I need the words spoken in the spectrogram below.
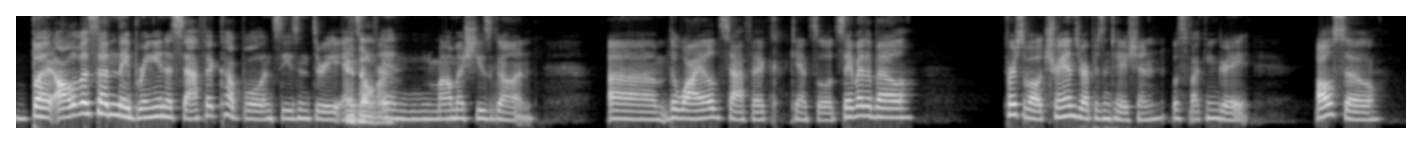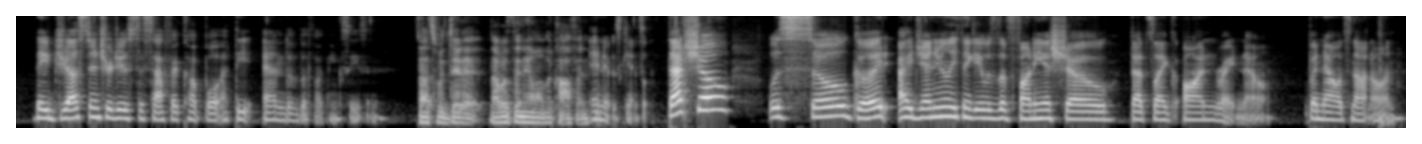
But all of a sudden, they bring in a Sapphic couple in season three, and, It's over. And Mama, she's gone. Um, The Wild, Sapphic, canceled. Saved by the Bell. First of all, trans representation was fucking great. Also, they just introduced a Sapphic couple at the end of the fucking season That's what did it. That was the nail in the coffin. and it was canceled. That show was so good. I genuinely think it was the funniest show that's like on right now. But now it's not on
